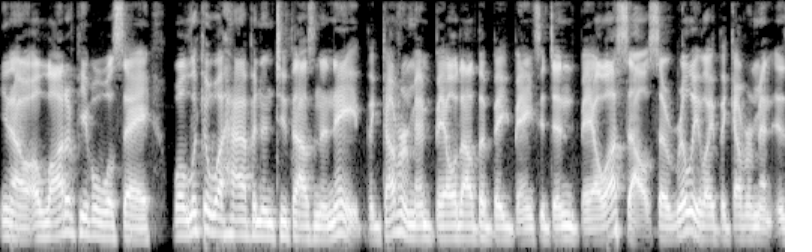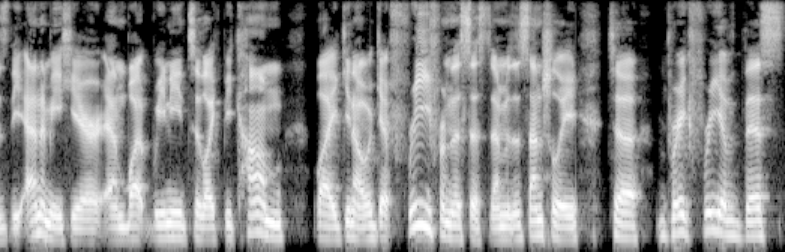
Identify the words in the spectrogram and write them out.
you know, a lot of people will say, well, look at what happened in 2008. The government bailed out the big banks, it didn't bail us out. So, really, like, the government is the enemy here. And what we need to, like, become like you know get free from the system is essentially to break free of this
